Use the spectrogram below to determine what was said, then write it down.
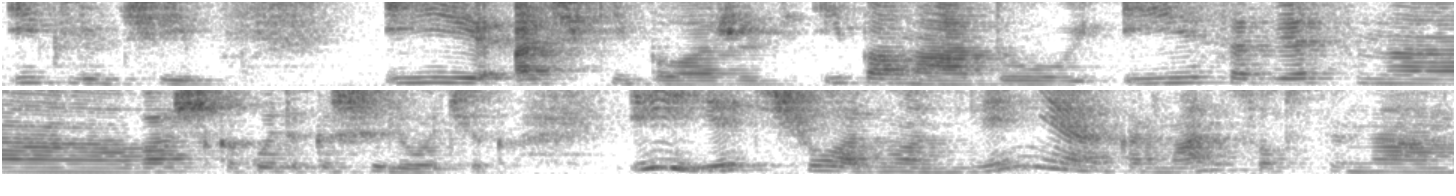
и ключи, и очки положить, и помаду, и, соответственно, ваш какой-то кошелечек. И есть еще одно отделение, карман, собственно,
